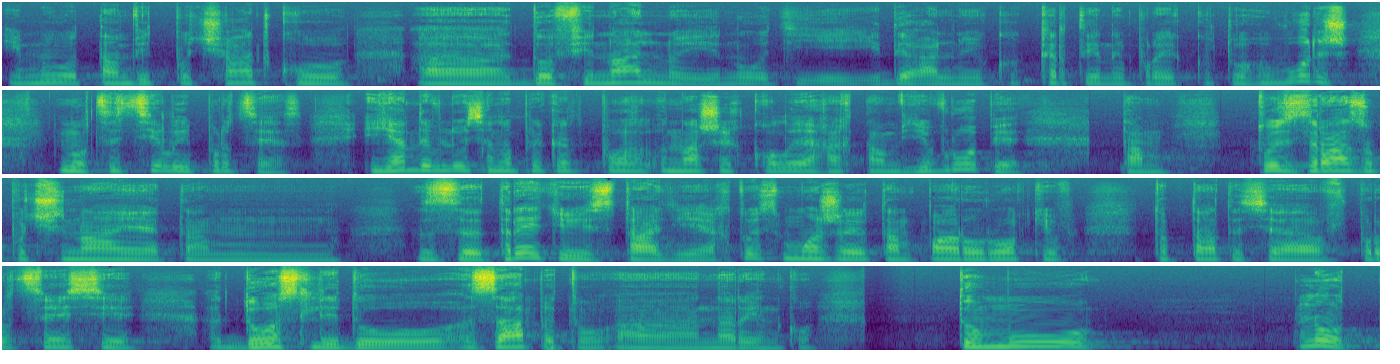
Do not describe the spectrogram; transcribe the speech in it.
і ми от там від початку до фінальної, ну тієї ідеальної картини, про яку ти говориш, ну це цілий процес. І я дивлюся, наприклад, по наших колегах там в Європі, там хтось зразу починає там з третьої стадії, а хтось може там пару років топтатися в процесі досліду запиту а, на ринку. Тому ну,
